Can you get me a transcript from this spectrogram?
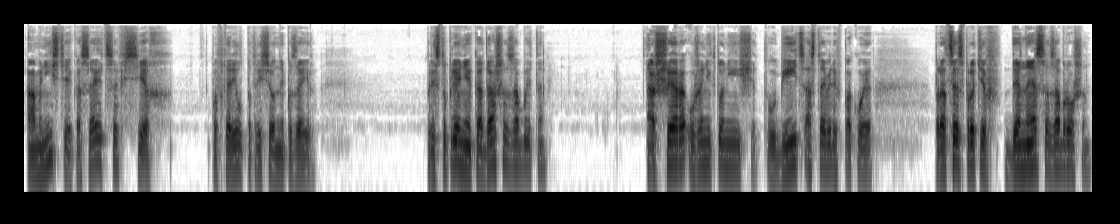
Амнистия касается всех, — повторил потрясенный Пазаир. Преступление Кадаша забыто. Ашера уже никто не ищет. Убийц оставили в покое. Процесс против Денеса заброшен.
